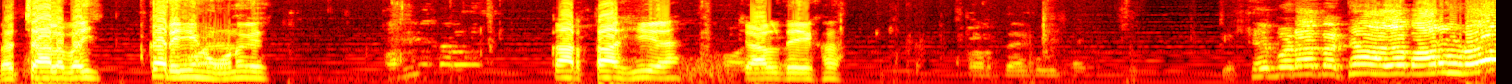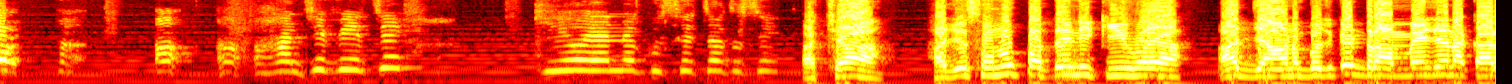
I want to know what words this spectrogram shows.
ਲੈ ਚੱਲ ਬਾਈ ਘਰੇ ਹੀ ਹੋਣਗੇ। ਘਰ ਤਾਂ ਹੀ ਹੈ ਚੱਲ ਦੇਖ। ਕਿੱਥੇ ਬੜਾ ਬੈਠਾ ਆ ਜਾ ਬਾਹਰ ਹੁਣ। ਅ- ਅ- ਹਾਂਜੀ ਵੀਰ ਜੀ ਕੀ ਹੋਇਆ ਨੇ ਗੁੱਸੇ ਚ ਤੁਸੀਂ? ਅੱਛਾ ਹਜੇ ਤੁਹਾਨੂੰ ਪਤਾ ਹੀ ਨਹੀਂ ਕੀ ਹੋਇਆ। ਆ ਜਾਣ ਬੁੱਝ ਕੇ ਡਰਾਮੇ ਜੇ ਨਾ ਕਰ।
